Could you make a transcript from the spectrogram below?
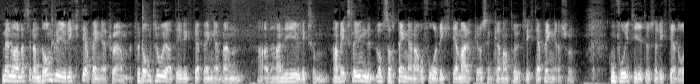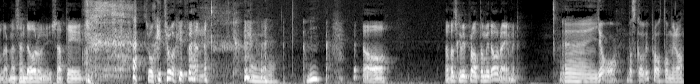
Men å andra sidan, de blir ju riktiga pengar tror jag. För de tror ju att det är riktiga pengar. Men han ger ju liksom, han växlar in låtsaspengarna och får riktiga marker och sen kan han ta ut riktiga pengar. Så hon får ju 10 000 riktiga dollar men sen dör hon ju så att det är tråkigt, tråkigt för henne. Mm. Ja. ja. Vad ska vi prata om idag då Emil? Uh, ja, vad ska vi prata om idag?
